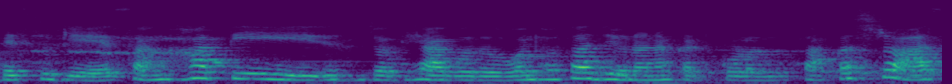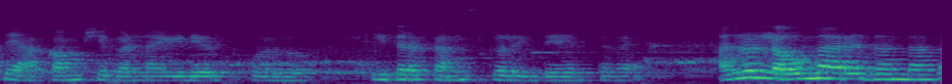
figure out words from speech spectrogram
ಬೆಸುಗೆ, ಸಂಗಾತಿ ಜೊತೆ ಆಗೋದು, ಒಂದು ಹೊಸ ಜೀವನನ ಕಟ್ಕೊಳ್ಳೋದು, ಸಾಕಷ್ಟು ಆಸೆ ಆಕಾಂಕ್ಷೆಗಳನ್ನ ಈಡೇರಿಸ್ಕೊಳ್ಳೋದು, ಈ ಥರ ಕನಸುಗಳಿದ್ದೇ ಇರ್ತವೆ. ಅದರಲ್ಲೂ ಲವ್ ಮ್ಯಾರೇಜ್ ಅಂದಾಗ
